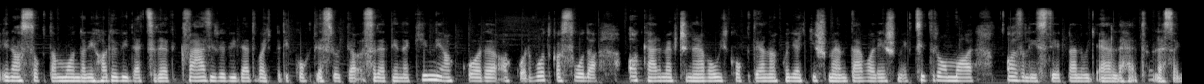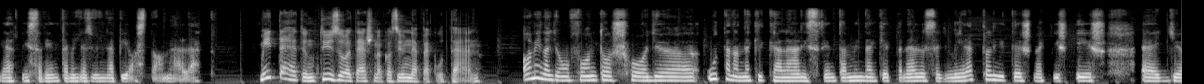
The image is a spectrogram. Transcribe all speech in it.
én azt szoktam mondani, ha rövidet szeret, kvázi rövidet, vagy pedig koktélszőt szeretnének inni, akkor, akkor vodka szóda, akár megcsinálva úgy koktélnak, hogy egy kis mentával és még citrommal, az is szépen úgy el lehet leszegetni szerintem így az ünnepi asztal mellett. Mit tehetünk tűzoltásnak az ünnepek után? Ami nagyon fontos, hogy utána neki kell állni szerintem mindenképpen először egy méregtelítésnek is, és egy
